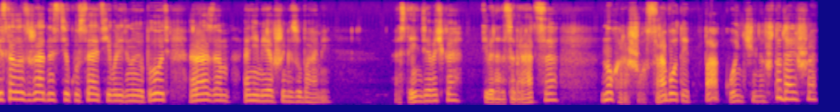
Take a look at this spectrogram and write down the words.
и стала с жадностью кусать его ледяную плоть разом онемевшими зубами. «Остынь, девочка, тебе надо собраться». «Ну, хорошо, с работой покончено. Что дальше?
